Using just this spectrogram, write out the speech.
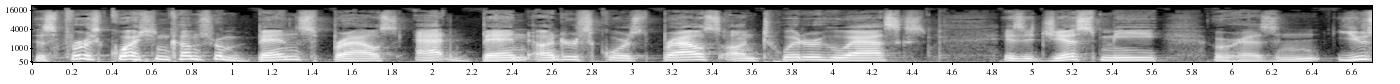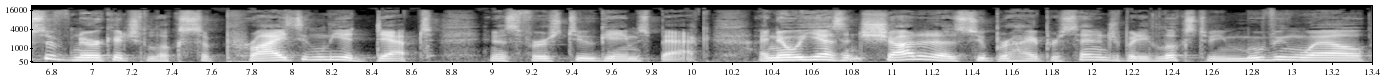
This first question comes from Ben Sprouse at Ben underscore Sprouse on Twitter, who asks, is it just me, or has Jusuf Nurkic looked surprisingly adept in his first two games back? I know he hasn't shot at a super high percentage, but he looks to be moving well,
